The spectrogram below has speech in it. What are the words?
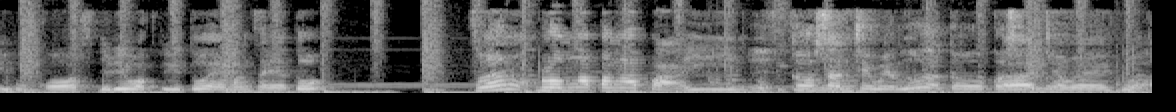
ibu kos. Jadi waktu itu emang saya tuh sebenarnya belum ngapa-ngapain posisinya. kosan cewek lu atau kosan lu? cewek gua.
